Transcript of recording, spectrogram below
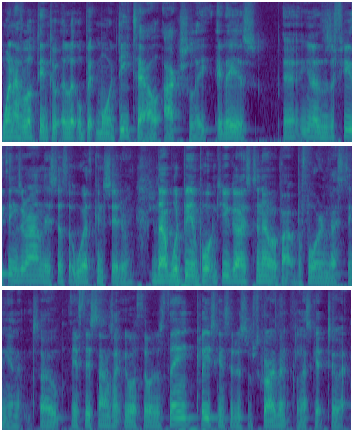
when I've looked into it a little bit more detail actually it is uh, you know, there's a few things around this that are worth considering that would be important to you guys to know about before investing in it. So if this sounds like your thought of thing, please consider subscribing. Let's get to it.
